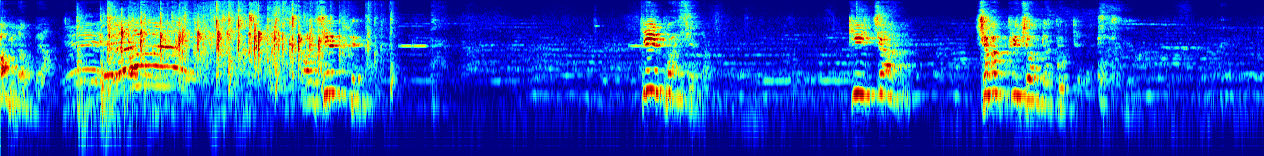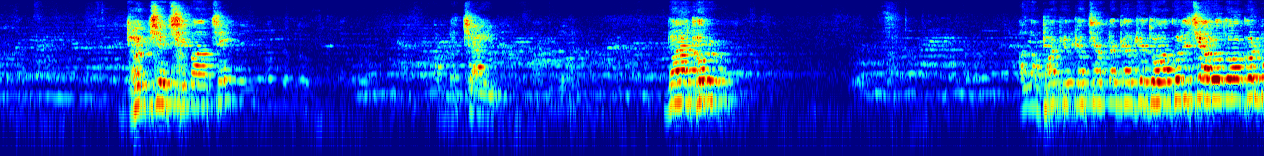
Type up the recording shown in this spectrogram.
অবিলম্বে তো? কি পাচ্ছেন না? কি চান? সব কিছু আমরা করতে পারি। ধৈর্যের সীমা আছে। আমরা চাই না করুন। আল্লাহ পাকের কাছে আমরা কালকে দোয়া করেছি, আরও দোয়া করব।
